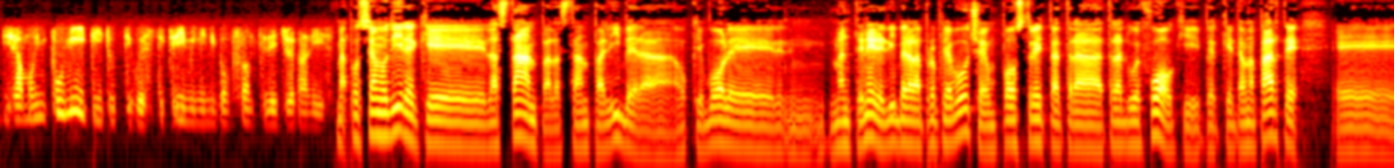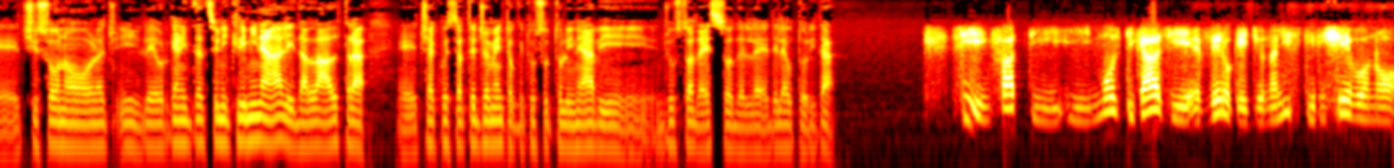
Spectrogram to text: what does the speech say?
diciamo, impuniti tutti questi crimini nei confronti dei giornalisti. Ma possiamo dire che la stampa, la stampa libera o che vuole mantenere libera la propria voce è un po' stretta tra, tra due fuochi, perché da una parte eh, ci sono le, le, organizzazioni criminali, dall'altra eh, c'è questo atteggiamento che tu sottolineavi giusto adesso delle, delle autorità. Sì, infatti in molti casi è vero che i giornalisti ricevono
